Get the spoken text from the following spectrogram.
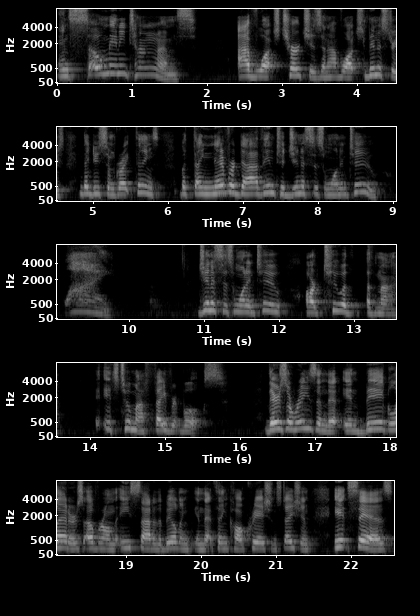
And so many times, I've watched churches and I've watched ministries, and they do some great things, but they never dive into Genesis 1 and 2. Why? Genesis 1 and 2 are two of, of my, it's two of my favorite books. There's a reason that in big letters over on the east side of the building, in that thing called Creation Station, it says,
